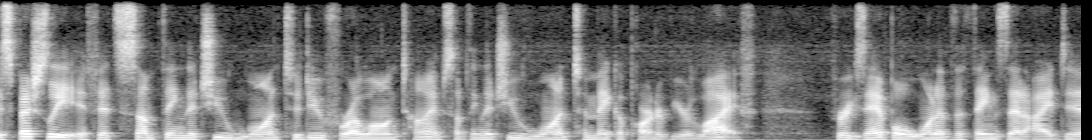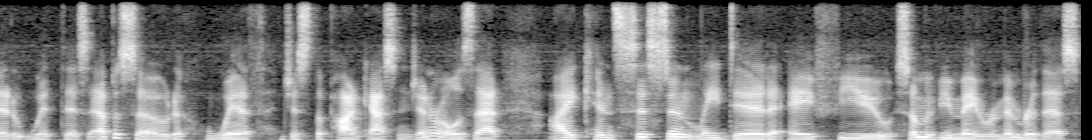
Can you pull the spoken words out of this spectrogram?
especially if it's something that you want to do for a long time, something that you want to make a part of your life for example, one of the things that I did with this episode, with just the podcast in general, is that I consistently did a few, some of you may remember this,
